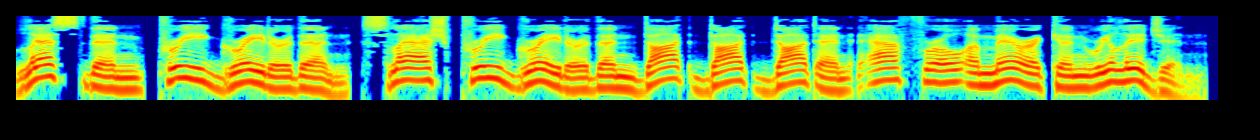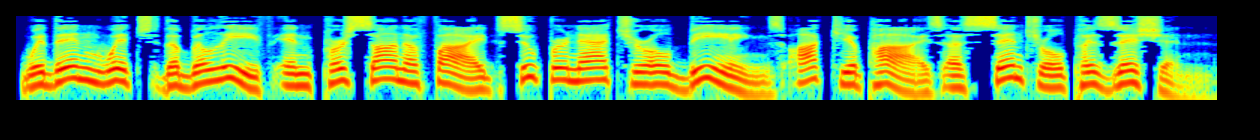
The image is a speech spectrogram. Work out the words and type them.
less than pre greater than slash pre greater than dot dot dot an Afro-American religion, within which the belief in personified supernatural beings occupies a central position.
